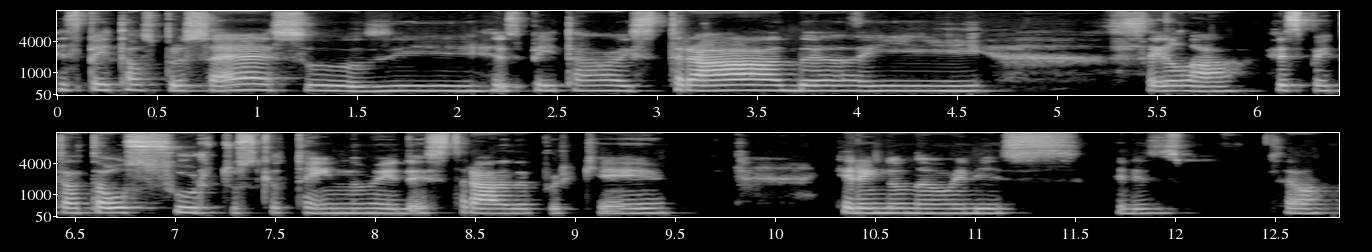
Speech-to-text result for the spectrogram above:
respeitar os processos e respeitar a estrada e sei lá, respeitar até os surtos que eu tenho no meio da estrada, porque querendo ou não, eles, eles sei lá,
